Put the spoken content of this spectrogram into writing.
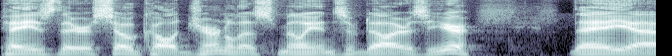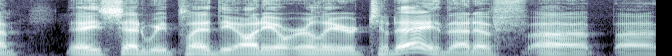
pays their so-called journalists millions of dollars a year, they uh, they said we played the audio earlier today that if uh, uh,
